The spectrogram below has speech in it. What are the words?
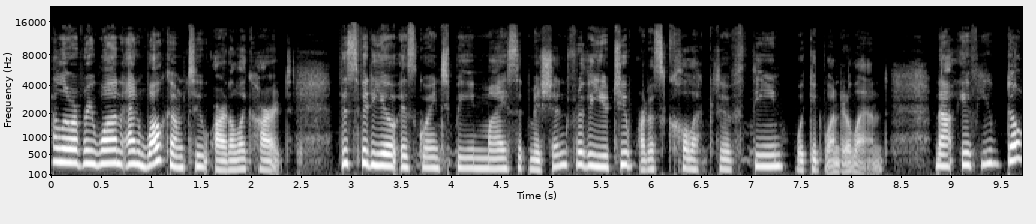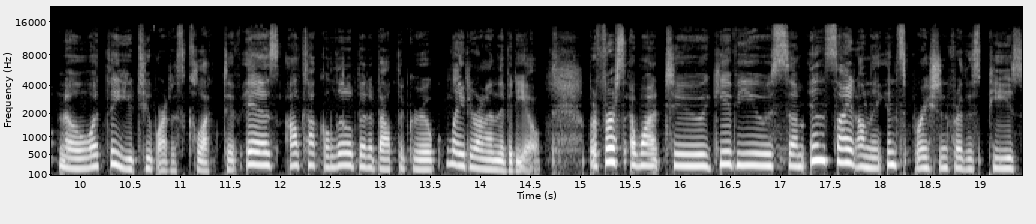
Hello everyone and welcome to Art ala Carte. This video is going to be my submission for the YouTube Artist Collective theme, Wicked Wonderland. Now, if you don't know what the YouTube Artist Collective is, I'll talk a little bit about the group later on in the video. But first, I want to give you some insight on the inspiration for this piece,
